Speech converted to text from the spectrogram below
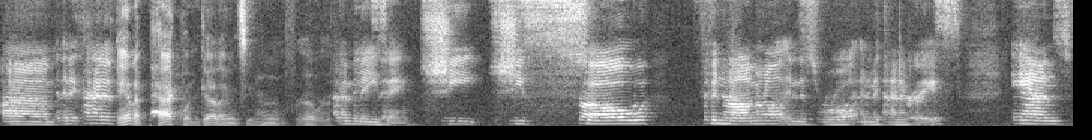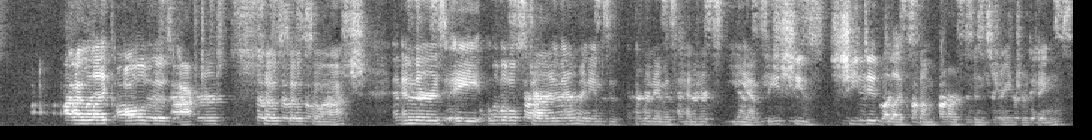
um, and it kind of Anna Paquin. God, I haven't seen her in forever. amazing. She she's so phenomenal in this role in McKenna Grace, and I like all of those actors so so so much. And there's a little star in there. Her name's her name is Hendrix Yancey. She's she did like some parts in Stranger Things.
